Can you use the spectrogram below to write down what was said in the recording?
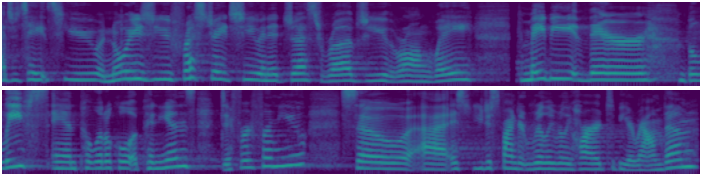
agitates you, annoys you, frustrates you, and it just rubs you the wrong way. Maybe their beliefs and political opinions differ from you, so uh, you just find it really, really hard to be around them.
